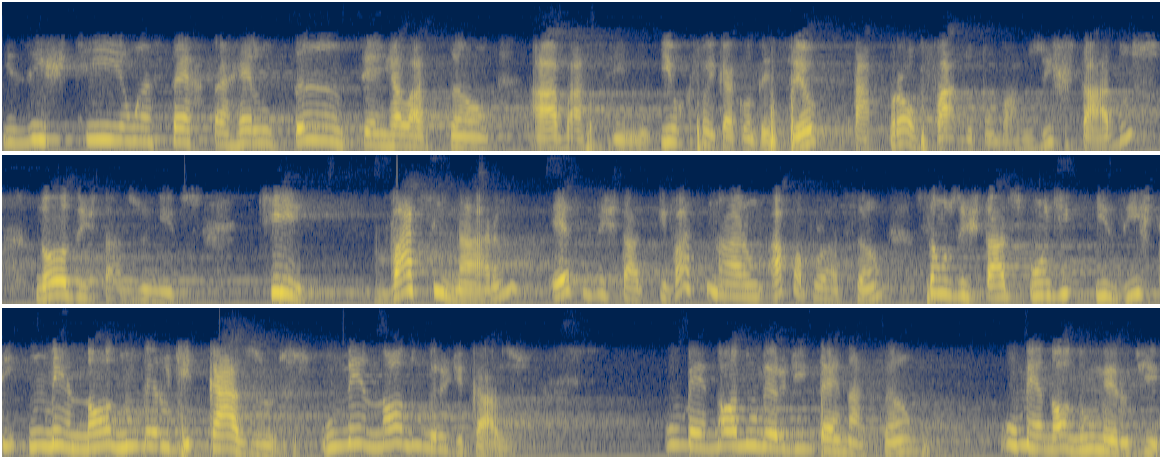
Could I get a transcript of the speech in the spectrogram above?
Existia uma certa relutância em relação à vacina. E o que foi que aconteceu? Está provado, Tom Barros, os estados, nos Estados Unidos, que vacinaram, esses estados que vacinaram a população, são os estados onde existe um menor número de casos, um menor número de casos, um menor número de internação, um menor número de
